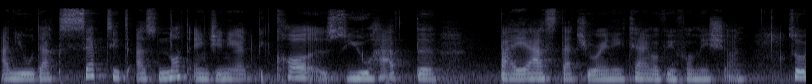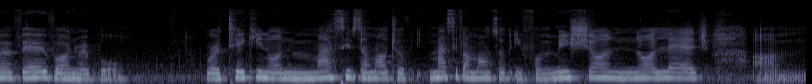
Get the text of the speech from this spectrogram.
and you would accept it as not engineered because you have the bias that you are in a time of information. So we're very vulnerable. We're taking on massive amount of massive amounts of information, knowledge, um,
